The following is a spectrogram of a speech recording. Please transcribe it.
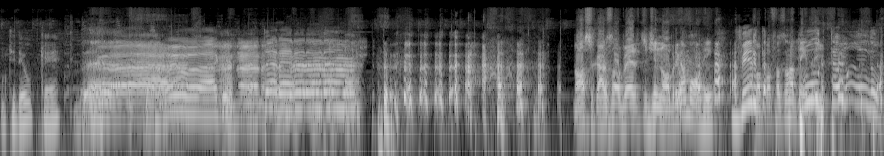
Entendeu? Quer. Nossa, o Carlos Alberto de Nóbrega morre, hein? Só Verdade. pra fazer uma tenda aí. Puta, mano!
